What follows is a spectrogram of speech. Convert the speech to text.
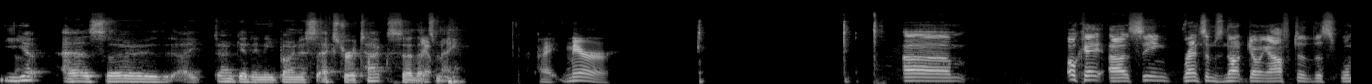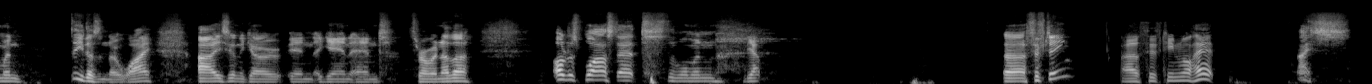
Yep. Uh, so I don't get any bonus extra attacks, so that's me. All right, mirror. Um. Okay. Uh, seeing Ransome's not going after this woman, he doesn't know why. Uh, he's going to go in again and throw another. I'll just blast at the woman. Yep. Uh, fifteen. Uh, 15 will hit. Nice.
